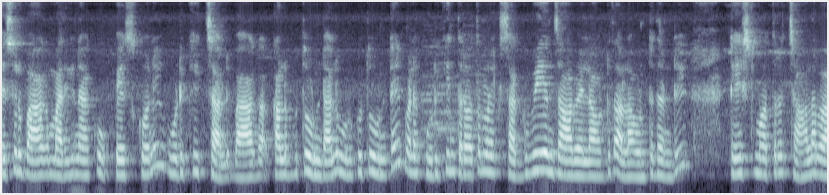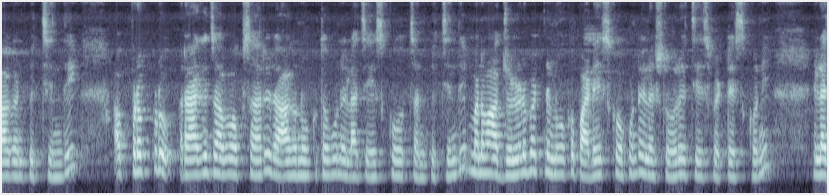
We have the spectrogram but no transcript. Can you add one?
ఎసురు బాగా మరిగినాక ఉప్పు వేసుకొని ఉడికించాలి. బాగా కలుపుతూ ఉండాలి. ఉడుకుతూ ఉంటే మనకు ఉడికిన తర్వాత మనకు సగ్గుబియ్యం జాబ్ ఎలా ఉంటుందో అలా ఉంటుందండి. టేస్ట్ మాత్రం చాలా బాగా అనిపించింది. అప్పుడప్పుడు రాగి జావ ఒకసారి రాగి నూకతో కూడా ఇలా చేసుకోవచ్చు అనిపించింది. మనం ఆ జొల్లడబట్టిన నూక పడేసుకోకుండా ఇలా స్టోరేజ్ చేసి పెట్టేసుకొని ఇలా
